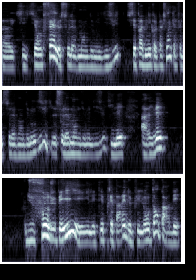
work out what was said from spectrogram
euh, qui, ont fait le soulèvement de 2018. Ce n'est pas Nicole Pachignan qui a fait le soulèvement de 2018. Le soulèvement de 2018, il est arrivé du fond du pays et il était préparé depuis longtemps par, des,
